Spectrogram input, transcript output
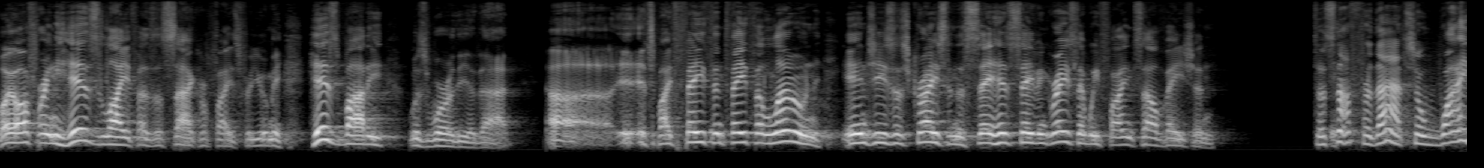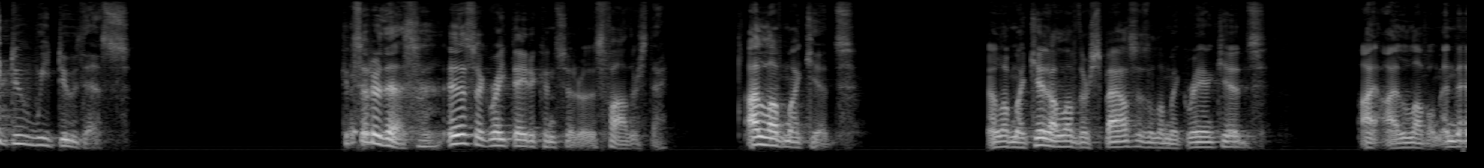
by offering his life as a sacrifice for you and me. His body was worthy of that. Uh, it's by faith and faith alone in Jesus Christ and the, his saving grace that we find salvation. So it's not for that. So why do we do this? Consider this, and this is a great day to consider this Father's Day. I love my kids. I love my kids. I love their spouses. I love my grandkids. I, I love them. And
